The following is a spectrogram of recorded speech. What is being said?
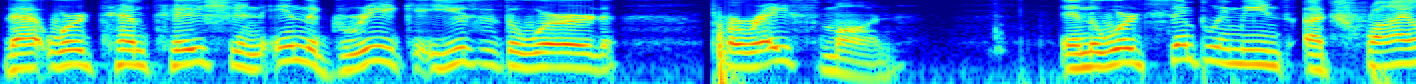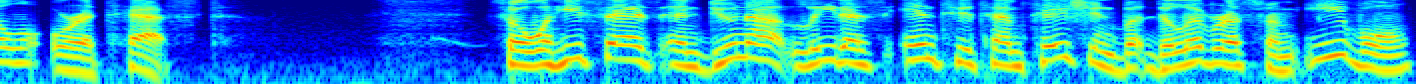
That word temptation in the Greek it uses the word peirasmon. And the word simply means a trial or a test. So when he says, and do not lead us into temptation, but deliver us from evil,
